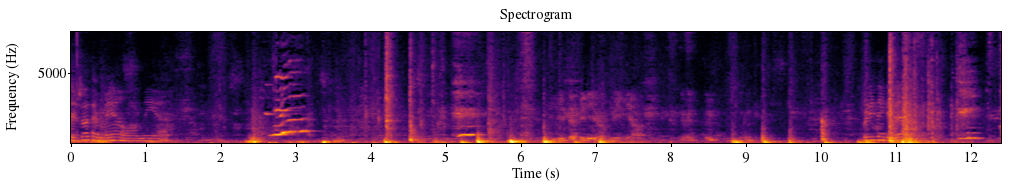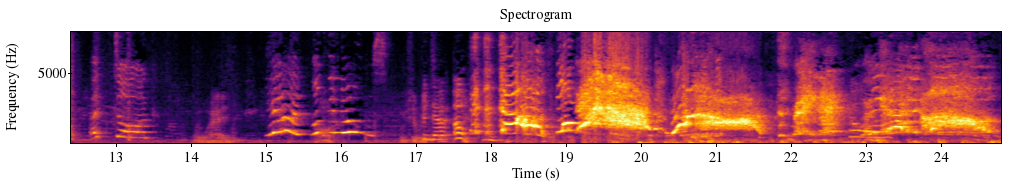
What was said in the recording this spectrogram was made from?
There's other mail on the. Uh... You get the video of me yelling. What do you think it is? A dog. No way. Yeah, look Oh. the nose. The read Oh, It's a dog. Read it. Read it. Dog. A dog.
